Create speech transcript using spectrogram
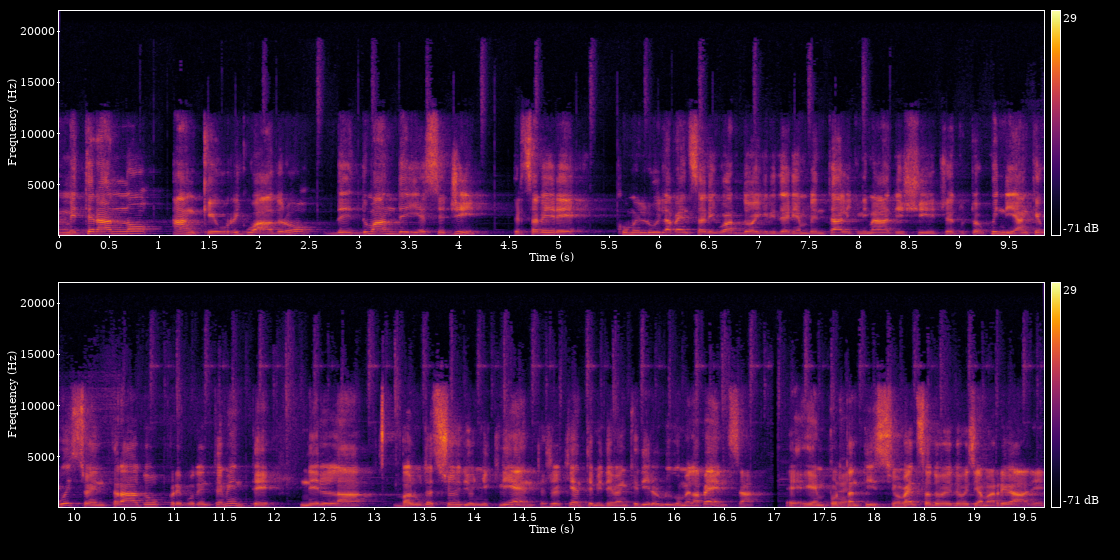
metteranno anche un riquadro di domande ISG per sapere come lui la pensa riguardo ai criteri ambientali, climatici, cioè tutto. Quindi anche questo è entrato prepotentemente nella valutazione di ogni cliente, cioè il cliente mi deve anche dire lui come la pensa, è, è importantissimo, pensa dove, dove siamo arrivati.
